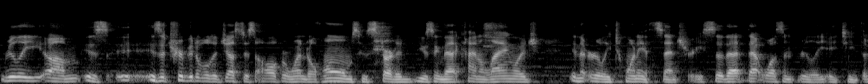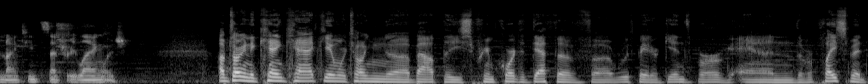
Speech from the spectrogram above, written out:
really um, is is attributable to Justice Oliver Wendell Holmes, who started using that kind of language in the early 20th century. So that that wasn't really 18th or 19th century language. I'm talking to Ken Katkin. We're talking uh, about the Supreme Court, the death of uh, Ruth Bader Ginsburg, and the replacement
